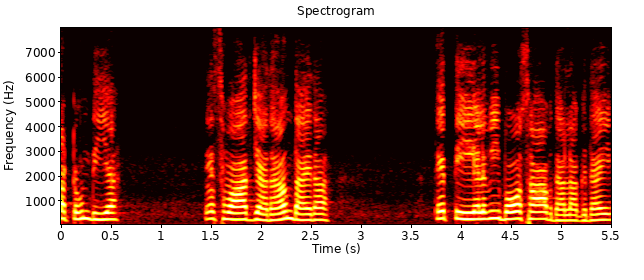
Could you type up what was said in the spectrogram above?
ਘੱਟ ਹੁੰਦੀ ਆ, ਤੇ ਸਵਾਦ ਜ਼ਿਆਦਾ ਹੁੰਦਾ ਇਹਦਾ। ਤੇ ਤੇਲ ਵੀ ਬਹੁਤ ਹਿਸਾਬ ਦਾ ਲੱਗਦਾ ਏ,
